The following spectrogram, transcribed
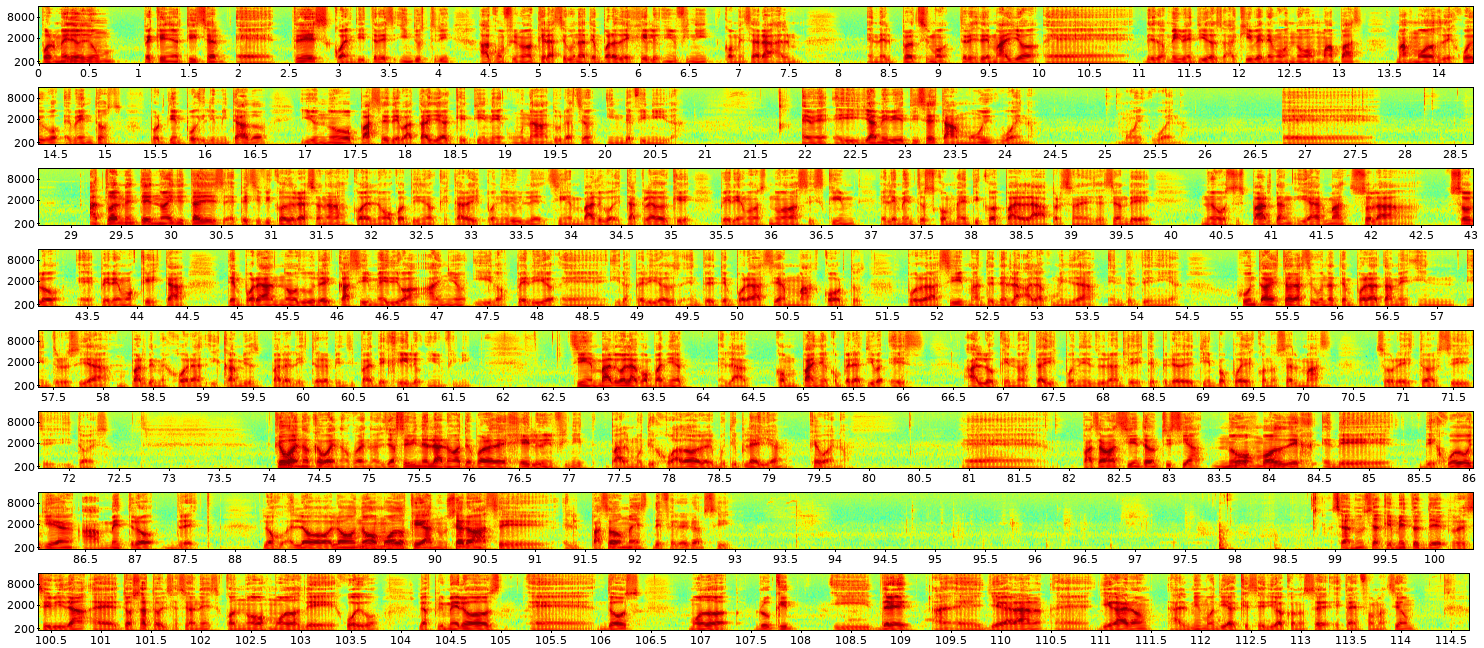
Por medio de un pequeño teaser, 343 eh, Industry ha confirmado que la segunda temporada de Halo Infinite comenzará en el próximo 3 de mayo eh, de 2022. Aquí veremos nuevos mapas, más modos de juego, eventos por tiempo ilimitado y un nuevo pase de batalla que tiene una duración indefinida. Y ya mi dice está muy bueno. Muy bueno. Eh, actualmente no hay detalles específicos relacionados con el nuevo contenido que estará disponible. Sin embargo, está claro que veremos nuevas skins, elementos cosméticos para la personalización de nuevos Spartan y armas. Solo esperemos que esta temporada no dure casi medio año y los, eh, y los periodos entre temporadas sean más cortos por así mantener a la comunidad entretenida. Junto a esto, la segunda temporada también introducirá un par de mejoras y cambios para la historia principal de Halo Infinite. Sin embargo, la compañía, la campaña cooperativa es algo que no está disponible durante este periodo de tiempo. Puedes conocer más sobre esto sí, sí, y todo eso. Qué bueno, qué bueno, bueno. Ya se viene la nueva temporada de Halo Infinite para el multijugador, el multiplayer. Qué bueno. Eh, pasamos a la siguiente noticia. Nuevos modos de, juego llegan a Metro Dread. Los, nuevos modos que anunciaron hace el pasado mes de febrero, sí. Se anuncia que Metro Dread recibirá eh, dos actualizaciones con nuevos modos de juego. Los primeros eh, dos, modo Rookie y Dread ah, eh, eh, llegaron al mismo día que se dio a conocer esta información.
